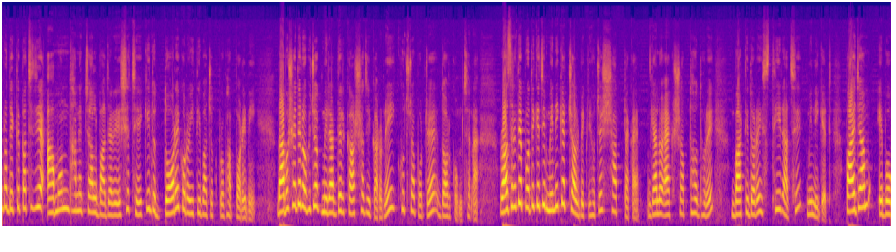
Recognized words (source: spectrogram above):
আমরা দেখতে পাচ্ছি যে আমন ধানের চাল বাজারে এসেছে, কিন্তু দরে কোনো ইতিবাচক প্রভাব পড়েনি। ব্যবসায়ীদের অভিযোগ, মিলারদের কারসাজির কারণেই খুচরা পর্যায়ে দর কমছে না। রাজধানীতে প্রতি কেজি মিনিকেট চাল বিক্রি হচ্ছে ষাট টাকায়। গেল এক সপ্তাহ ধরে বাড়তি দরে স্থির আছে মিনিকেট। পাইজাম এবং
